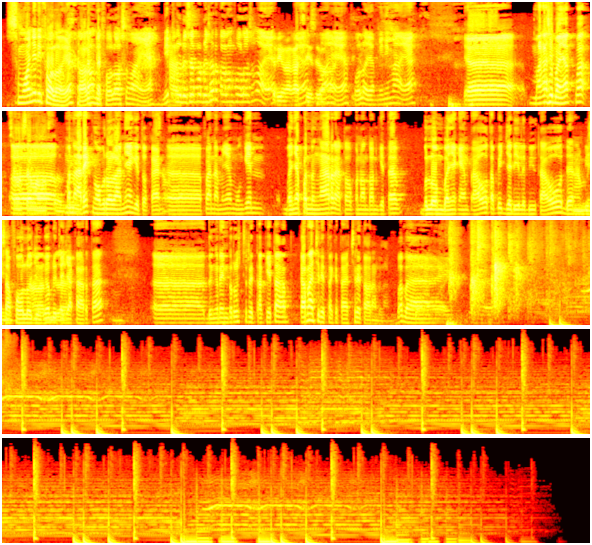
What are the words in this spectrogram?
Semuanya di follow ya, tolong di follow semua ya. Ini produser-produser tolong follow semua ya. Terima kasih, Ya, semuanya terima ya, follow ya minimal ya. Ya, makasih banyak Pak. Sama-sama, Mas Nobri. menarik ngobrolannya gitu kan. Sama-sama. Eh, apa namanya? Mungkin banyak pendengar atau penonton kita belum banyak yang tahu, tapi jadi lebih tahu dan Amin. bisa follow juga berita. Jakarta. Eh, dengerin terus cerita kita karena cerita kita cerita orang dalam. Bye bye.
